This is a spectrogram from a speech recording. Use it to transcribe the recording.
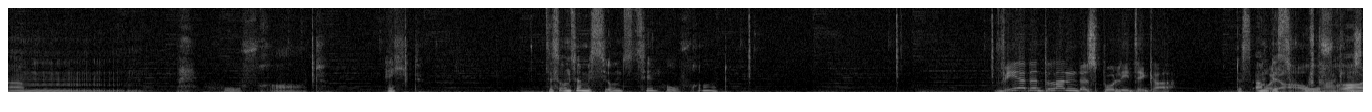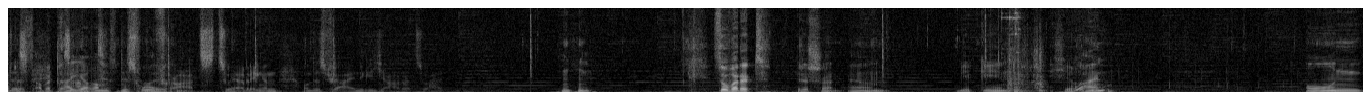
Ähm, Hofrat. Echt? Das ist unser Missionsziel, Hofrat. Werdet Landespolitiker. Das Amt des Euer Auftrag Hofrates. ist es, aber das drei Jahre Amt des halten. Hofrats zu erringen und es für einige Jahre zu halten. Mhm. So, wartet. Bitteschön. Ähm, wir gehen hier rein. Und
